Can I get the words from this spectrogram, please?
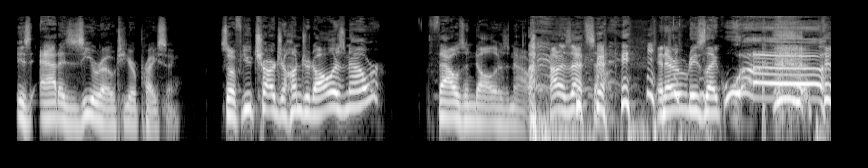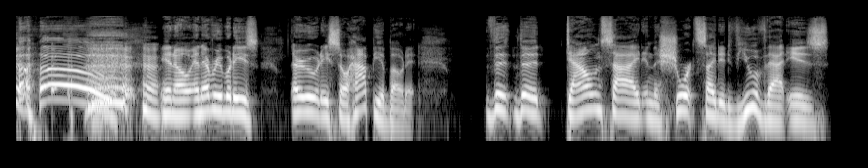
is add a zero to your pricing. So if you charge hundred dollars an hour, thousand dollars an hour. How does that sound? and everybody's like, "Whoa!" you know, and everybody's everybody's so happy about it. The the downside and the short sighted view of that is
